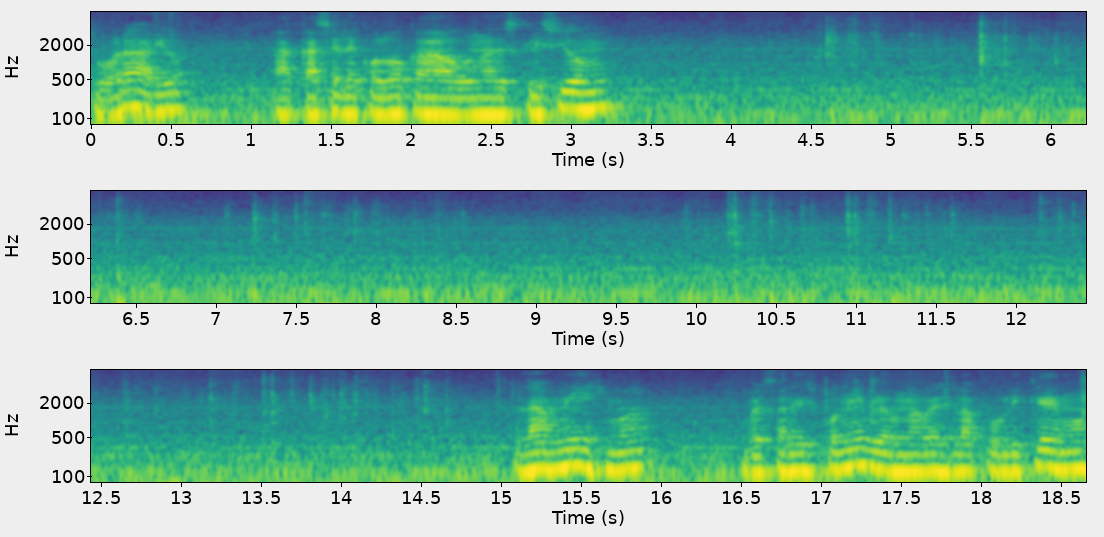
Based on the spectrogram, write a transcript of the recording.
su horario, acá se le coloca una descripción. La misma va a estar disponible una vez la publiquemos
